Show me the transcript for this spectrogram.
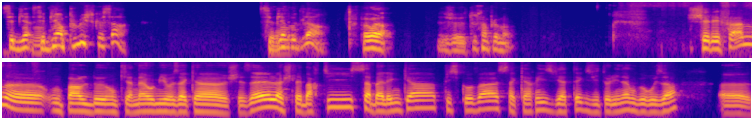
C'est bien, c'est mm. bien plus que ça. C'est bien au-delà. voilà, tout simplement. Chez les femmes, euh, on parle de. Donc, il y a Naomi Osaka chez elle, Ashley Barty, Sabalenka, Piskova, Sakaris, Viatex, Vitolina, Muguruza. Euh,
